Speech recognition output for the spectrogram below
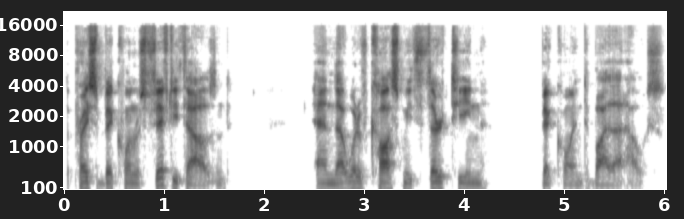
The price of Bitcoin was fifty thousand, and that would have cost me thirteen Bitcoin to buy that house.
